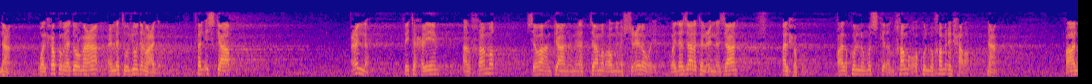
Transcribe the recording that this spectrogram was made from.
نعم. والحكم يدور مع علة وجودا وعدم. فالإسكار علة في تحريم الخمر سواء كان من التمر أو من الشعير أو غيره. وإذا زالت العلة زال الحكم. قال كل مسكر خمر وكل خمر حرام. نعم. قال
